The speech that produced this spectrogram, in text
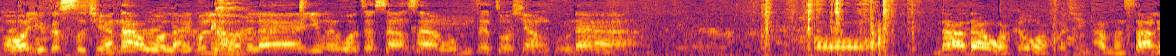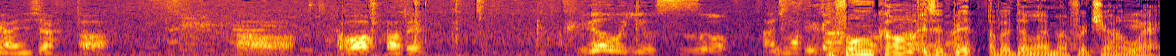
哦，有个事情，那我来不了的嘞，因为我在山上，我们在做香菇呢。 哦，那那我跟我父亲他们商量一下啊。哦，哦，好的。可哦，有事哦。 The phone call is a bit of a dilemma for Chow Wei.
